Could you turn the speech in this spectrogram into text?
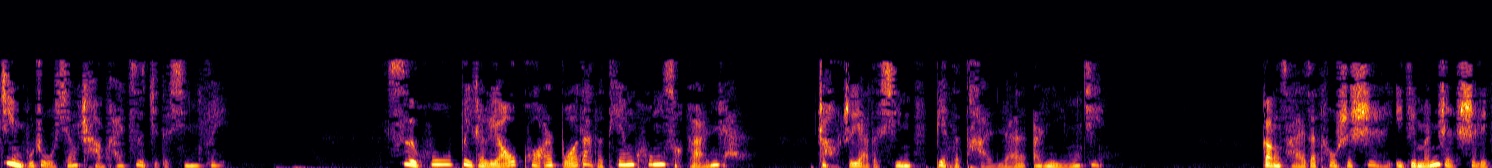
禁不住想敞开自己的心扉，似乎被这辽阔而博大的天空所感染。赵之雅的心变得坦然而宁静。刚才在透视室以及门诊室里，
